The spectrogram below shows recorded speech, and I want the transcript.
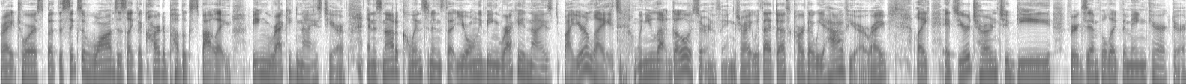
right, Taurus? But the Six of Wands is like the card of public spotlight, being recognized here. And it's not a coincidence that you're only being recognized by your light when you let go of certain things, right? With that death card that we have here, right? Like, it's your turn to be, for example, like the main character.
